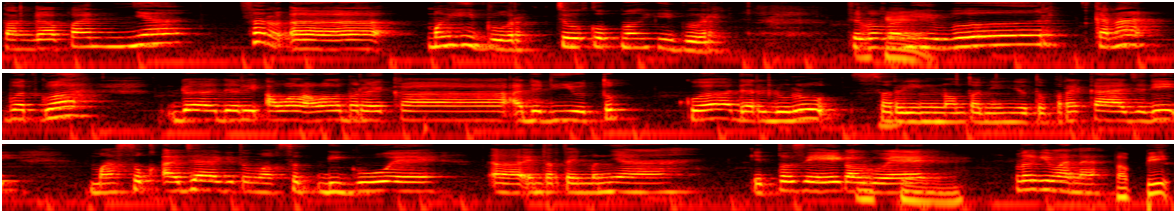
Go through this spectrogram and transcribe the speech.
Tanggapannya seru, uh, menghibur, cukup menghibur. Cukup okay. menghibur karena buat gue udah dari awal-awal mereka ada di YouTube, gue dari dulu sering nontonin YouTube mereka. Jadi masuk aja gitu maksud di gue uh, entertainmentnya. Gitu sih kalau okay. gue lo gimana? Tapi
